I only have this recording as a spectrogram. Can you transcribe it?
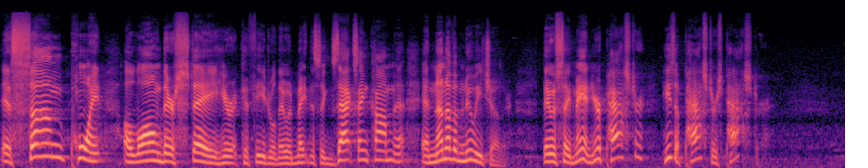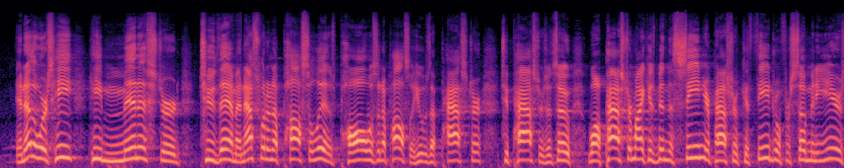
at some point along their stay here at Cathedral. They would make this exact same comment, and none of them knew each other. They would say, Man, you're a pastor? He's a pastor's pastor. In other words, he, he ministered to them, and that's what an apostle is. Paul was an apostle, he was a pastor to pastors. And so, while Pastor Mike has been the senior pastor of Cathedral for so many years,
